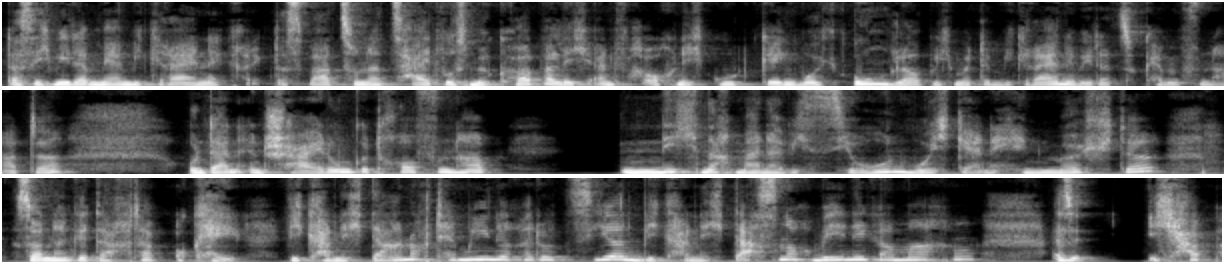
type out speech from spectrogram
dass ich wieder mehr Migräne krieg. Das war zu einer Zeit, wo es mir körperlich einfach auch nicht gut ging, wo ich unglaublich mit der Migräne wieder zu kämpfen hatte und dann Entscheidungen getroffen habe, nicht nach meiner Vision, wo ich gerne hin möchte, sondern gedacht habe, okay, wie kann ich da noch Termine reduzieren? Wie kann ich das noch weniger machen? Also ich habe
